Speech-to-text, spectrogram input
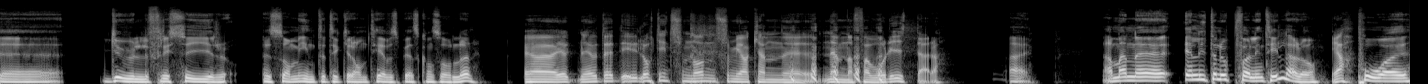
eh, gul frisyr som inte tycker om tv-spelskonsoler? Jag- det, det låter inte som någon som jag kan eh, nämna favorit där. Nej. Ja, men, eh, en liten uppföljning till här då. Ja, På, eh,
